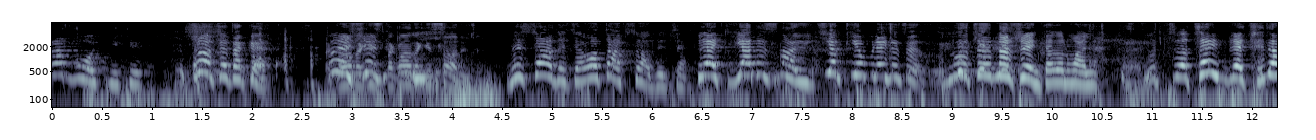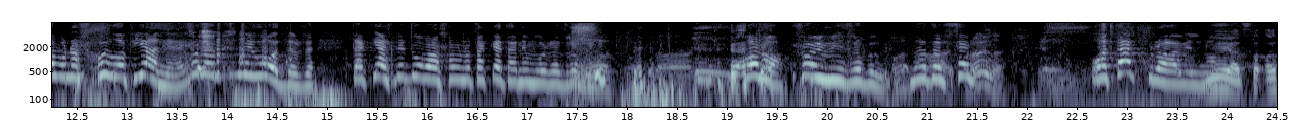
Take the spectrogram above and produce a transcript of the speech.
работники. Що це таке? Е, ще Так вона так і садиться. Не садиться, отак садиться. Блядь, я не знаю, як я, блядь, це. Ну це одна Женька нормальна. Цей, блядь, сюди воно ж хуйло п'яне. Воно не годне вже. Так я ж не думала, що воно таке та не може зробити. Воно, що він мені зробив? Надо все. Отак правильно. Ні, а, а,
